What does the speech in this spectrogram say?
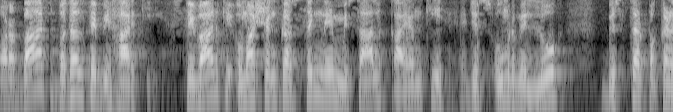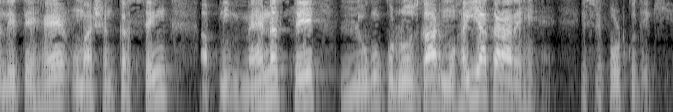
और अब बात बदलते बिहार की, सिवान की उमाशंकर सिंह ने मिसाल कायम की है। जिस उम्र में लोग बिस्तर पकड़ लेते हैं, उमाशंकर सिंह अपनी मेहनत से लोगों को रोज़गार मुहैया करा रहे हैं। इस रिपोर्ट को देखिए।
